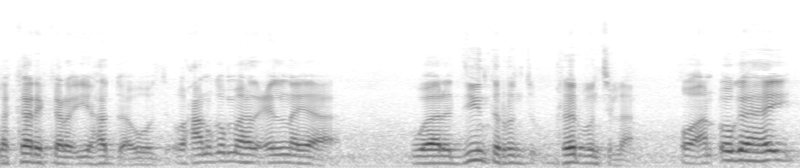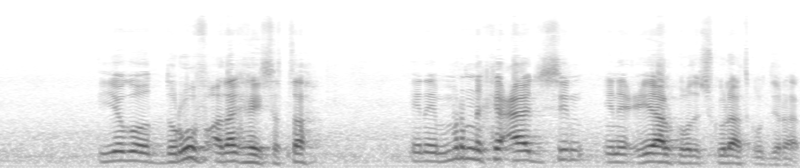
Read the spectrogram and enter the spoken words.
la kari karo iyo hadda awoodda waxaan uga mahad celinayaa waalidiinta reer puntland oo aan ogahay iyagoo duruuf adag haysata inay marna ka caajisin inay ciyaalkooda iskuulaadka u diraan.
